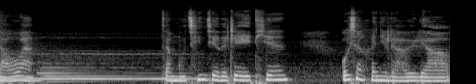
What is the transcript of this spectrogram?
小婉。在母亲节的这一天，我想和你聊一聊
